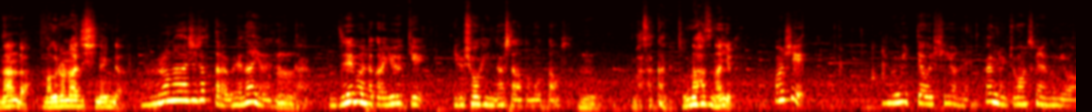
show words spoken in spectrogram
なんだ？マグロの味しないんだ。マグロの味だったら売れないよね絶対、随分だから勇気いる商品出したなと思ったのさ。うん。まさかね。そんなはずないよね。美味しいグミって美味しいよね。カイムの一番好きなグミは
